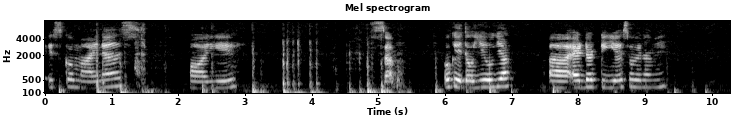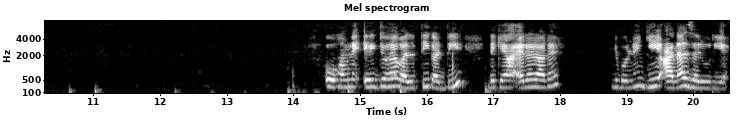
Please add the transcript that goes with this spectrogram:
इसको माइनस और ये सब ओके तो ये हो गया एड डॉट टी एस वगैरह में. ओ हमने एक जो है, गलती कर दी. देखिए, यहाँ एरर आ रहा है. ये बोल रहे हैं, ये आना ज़रूरी है.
